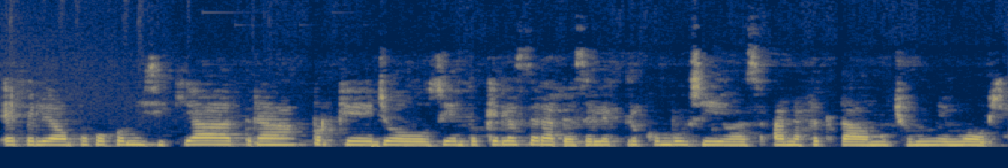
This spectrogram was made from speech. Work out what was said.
He peleado un poco con mi psiquiatra porque yo siento que las terapias electroconvulsivas han afectado mucho mi memoria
